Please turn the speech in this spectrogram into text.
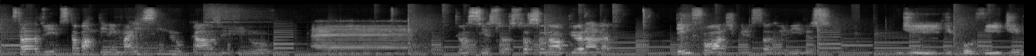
Os Estados Unidos está batendo em mais de 100 mil casos de novo. É... Então, assim, a situação dá uma piorada bem forte aqui nos Estados Unidos de, de Covid.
